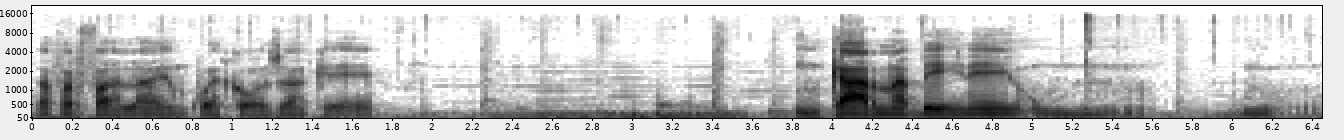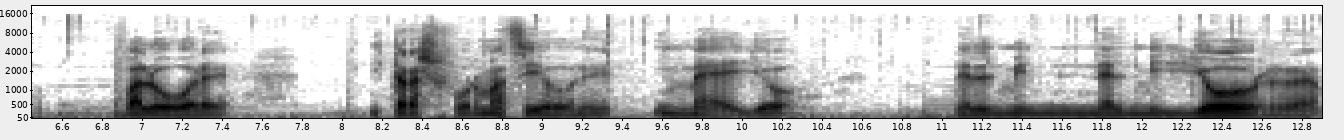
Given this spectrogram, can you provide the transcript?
la farfalla è un qualcosa che incarna bene un, un valore di trasformazione in meglio nel, nel miglior,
